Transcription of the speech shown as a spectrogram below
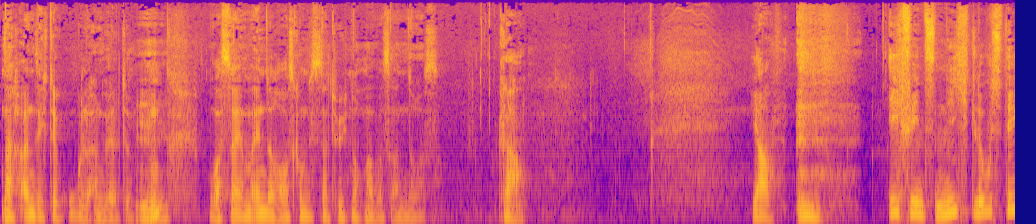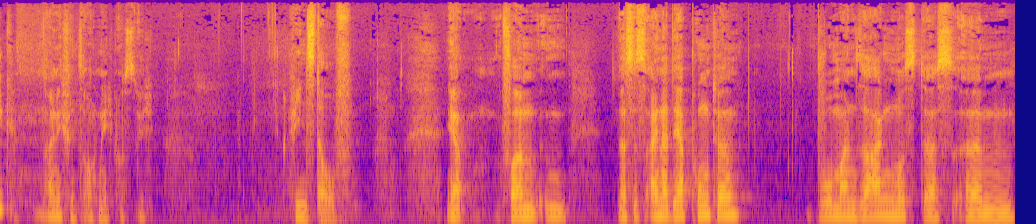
Nach Ansicht der Google-Anwälte. Mhm. Was da am Ende rauskommt, ist natürlich nochmal was anderes. Klar. Ja, ich finde es nicht lustig, Nein, ich finde es auch nicht lustig. finde es doof. Ja, vor allem, ähm, das ist einer der Punkte, wo man sagen muss, dass ähm,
